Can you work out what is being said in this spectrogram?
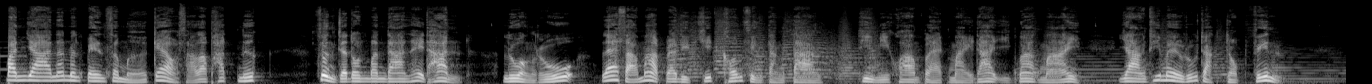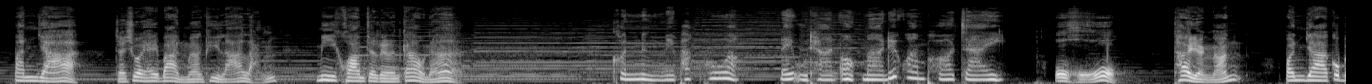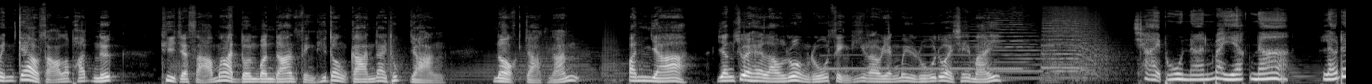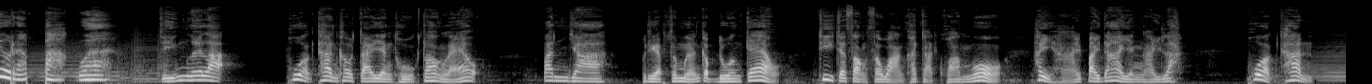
ปัญญานั้นมันเป็นเสมอแก้วสารพัดนึก ซึ่งจะดนบันดาลให้ท่านล่วงรู้และสามารถประดิษฐ์คิดค้นสิ่งต่างๆ ที่มีความแปลกใหม่ได้อีกมากมาย อย่างที่ไม่รู้จักจบสิ้น ปัญญาจะช่วยให้บ้านเมืองที่ล้าหลัง มีความเจริญก้าวหน้า คนหนึ่งในพักพวกได้อุทานออกมาด้วยความพอใจ โอ้โห ถ้าอย่างนั้นปัญญาก็เป็นแก้วสารพัดนึกที่จะสามารถดลบันดาลสิ่งที่ต้องการได้ทุกอย่าง นอกจากนั้น ปัญญายังช่วยให้เราร่วงรู้สิ่งที่เรายังไม่รู้ด้วยใช่ไหม ชายผู้นั้นพยักหน้า แล้วได้รับปากว่า จริงเลยละ่ะ พวกท่านเข้าใจอย่างถูกต้องแล้ว ปัญญาเปรียบเสมือนกับดวงแก้ว ที่จะส่องสว่างขจัดความโง่ ให้หายไปได้ยังไงล่ะ พวกท่าน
